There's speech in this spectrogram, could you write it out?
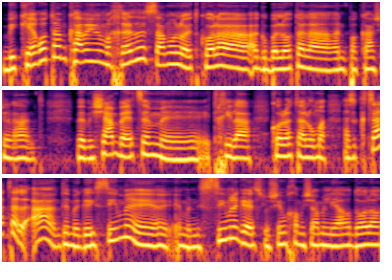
ביקר אותם. כמה ימים אחרי זה שמו לו את כל ההגבלות על ההנפקה של אנט. ומשם בעצם התחילה כל התעלומה. אז קצת על אנט, הם מגייסים, הם מנסים לגייס 35 מיליארד דולר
